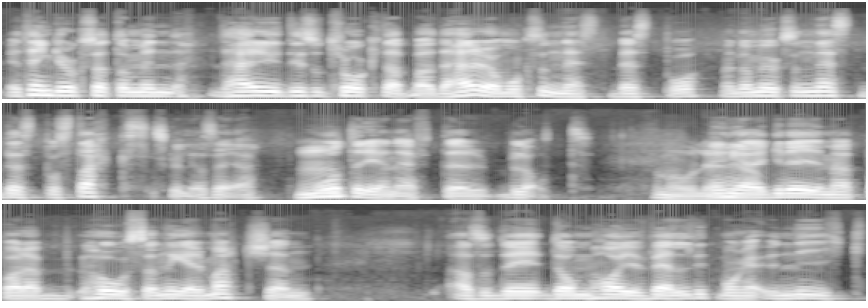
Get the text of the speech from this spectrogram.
Jag tänker också att de är, det här är, det är så tråkigt att bara, det här är de också näst bäst på, men de är också näst bäst på stacks skulle jag säga. Mm. Återigen efter blått. Den här Ja. grejen med att bara hosa ner matchen, alltså det, de har ju väldigt många unikt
